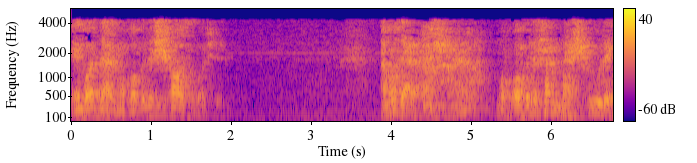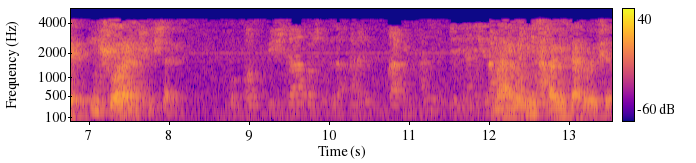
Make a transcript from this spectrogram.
یعنی باید در مقابل شاز باشه. اما در اشهر مقابلش هم مشهوره. این شهرتش بیشتره. خب، بیشتر باشه یعنی معلوم نیست قوی تر باشه.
